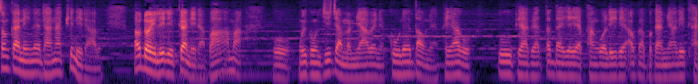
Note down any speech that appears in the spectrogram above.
စောင့်ကတ်နေရင်လည်းဒါနဖြစ်နေတာပဲတောက်တော်ကြီးလေးတွေကတ်နေတာဘာမှဟိုငွေကုန်ကြီးကြမများပဲနဲ့ကိုယ်လဲတောက်နေဘုရားကိုဦးဖျားဖျားတတ်တတ်ရရဖန်ခွက်လေးတဲ့အောက်ကပကံများလေးခံ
